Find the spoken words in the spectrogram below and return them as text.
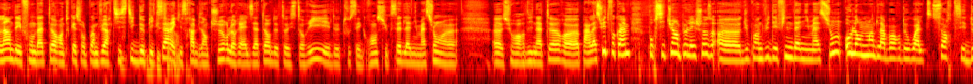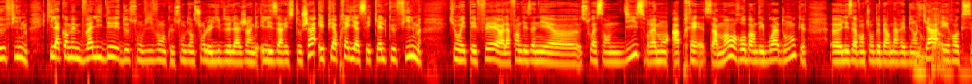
l'un des fondateurs, en tout cas sur le point de vue artistique de Pixar, et qui sera bien sûr le réalisateur de Toy Story et de tous ces grands succès de l'animation euh, sur ordinateur euh, par la suite. Il faut quand même, pour situer un peu les choses euh, du point de vue des films d'animation, au lendemain de la mort de Walt sortent ces deux films qu'il a quand même validés de son vivant, que sont bien sûr Le Livre de la Jungle et les Aristochats. Et puis après, il y a ces quelques films qui ont été faits à la fin des années 70, vraiment après sa mort. Robin des Bois, donc, Les Aventures de Bernard et Bianca, et Rox,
